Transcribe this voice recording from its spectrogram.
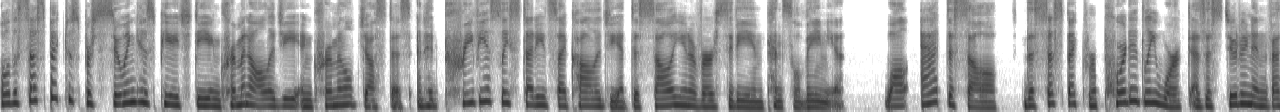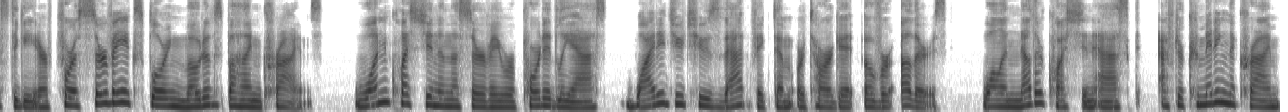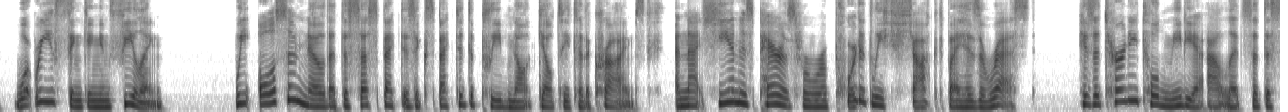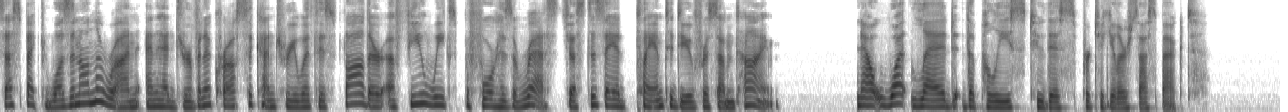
Well, the suspect was pursuing his PhD in criminology and criminal justice and had previously studied psychology at DeSales University in Pennsylvania. While at DeSales, the suspect reportedly worked as a student investigator for a survey exploring motives behind crimes. One question in the survey reportedly asked, Why did you choose that victim or target over others? While another question asked, After committing the crime, what were you thinking and feeling? We also know that the suspect is expected to plead not guilty to the crimes, and that he and his parents were reportedly shocked by his arrest. His attorney told media outlets that the suspect wasn't on the run and had driven across the country with his father a few weeks before his arrest, just as they had planned to do for some time. Now, what led the police to this particular suspect?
